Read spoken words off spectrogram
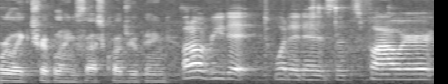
we're like tripling slash quadrupling. But I'll read it what it is. It's flour,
